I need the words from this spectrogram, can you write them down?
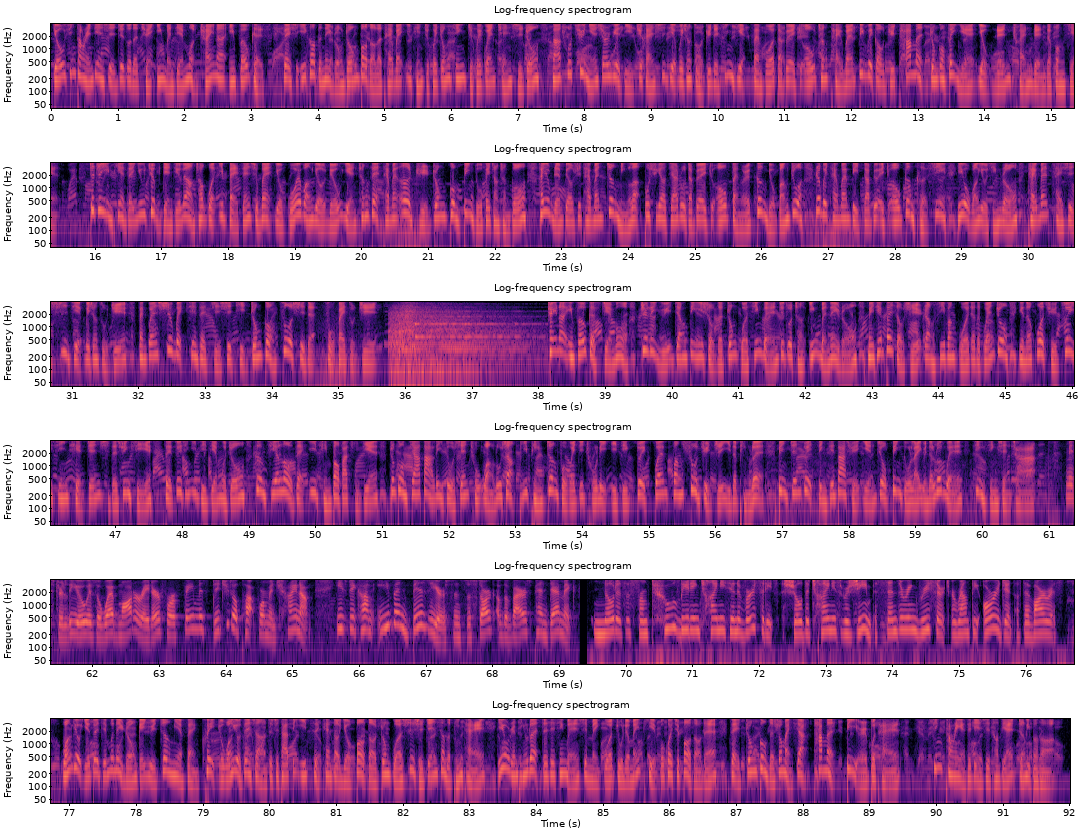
由新唐人电视制作的全英文节目《China in Focus》在十一号的内容中报道了台湾疫情指挥中心指挥官陈时中拿出去年十二月底致函世界卫生组织的信件，反驳 WHO 称台湾并未告知他们中共肺炎有人传人的风险。这支影片在 YouTube 点击量超过一百三十万，有国外网友留言称赞台湾遏制中共病毒非常成功，还有人表示台湾证明了不需要加入 WHO 反反而更有帮助，认为台湾比 WHO 更可信。也有网友形容台湾才是世界卫生组织，反观世卫现在只是替中共做事的腐败组织。China in Focus 节目致力于将第一手的中国新闻制作成英文内容，每天半小时，让西方国家的观众也能获取最新且真实的讯息。在最新一集节目中，更揭露在疫情爆发期间，中共加大力度删除网络上批评政府危机处理以及对官方数据质疑的评论，并针对顶尖大学研究病毒来源的论文进行审查。Mr. Liu is a web moderator for a famous digital platform in China. He's become even busier since the start of the virus pandemic Notices from two leading Chinese universities show the Chinese regime is censoring research around the origin of the virus. 网友也对节目内容给予正面反馈，有网友赞赏这是他第一次看到有报道中国事实真相的平台，也有人评论这些新闻是美国主流媒体不会去报道的，在中共的收买下，他们避而不谈。新唐人亚太电视唐吉安整理报道。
